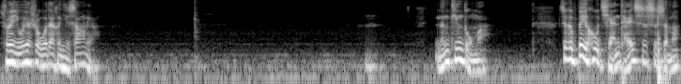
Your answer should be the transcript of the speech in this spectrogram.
所以有些事我得和你商量，能听懂吗？这个背后潜台词是什么？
